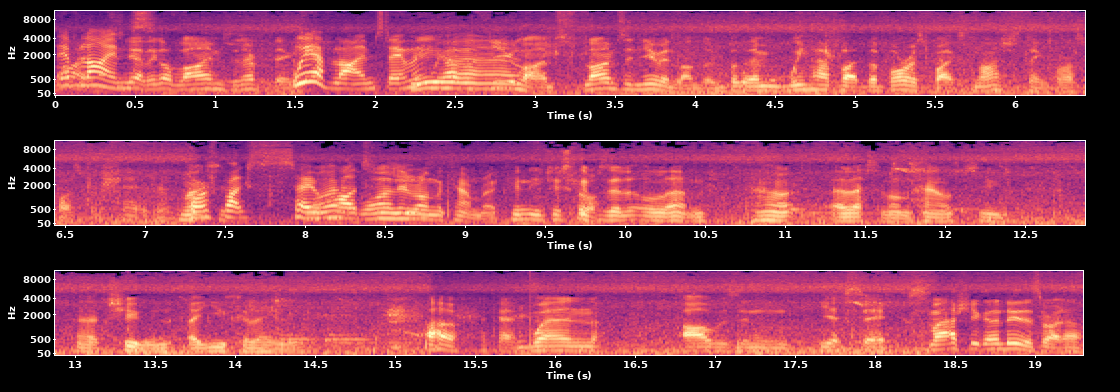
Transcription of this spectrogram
They have limes. Yeah, they got limes and everything. we have limes, don't we? We have a few limes. Limes are new in London, but then we have like the Boris bikes, and I just think Boris bikes are shit. Really. Boris bike's so while, hard to while use. you're on the camera, can you just Sure. give us a little um, how, a lesson on how to uh, tune a ukulele? Oh, okay. When I was in year six, I'm actually going to do this right now.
